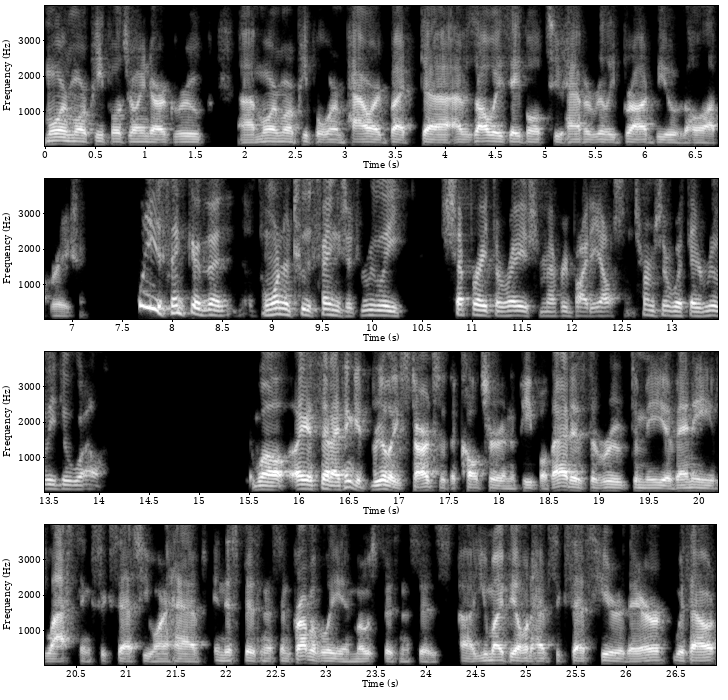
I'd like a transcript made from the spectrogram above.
more and more people joined our group uh, more and more people were empowered. But uh, I was always able to have a really broad view of the whole operation. What do you think are the one or two things that really separate the Rays from everybody else in terms of what they really do well? Well, like I said, I think it really starts with the culture and the people. That is the root to me of any lasting success you want to have in this business and probably in most businesses. Uh, you might be able to have success here or there without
